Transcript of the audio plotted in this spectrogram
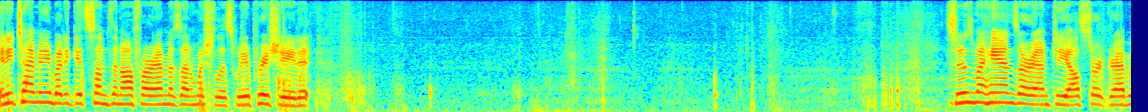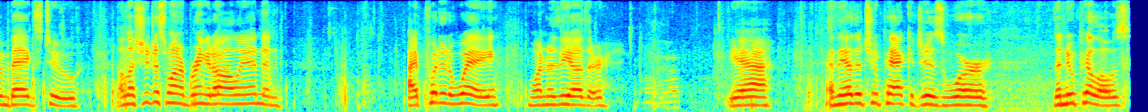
Anytime anybody gets something off our amazon wish list we appreciate it. As soon as my hands are empty i'll start grabbing bags too. Unless you just want to bring it all in and i put it away one or the other. Yeah. And the other two packages were the new pillows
